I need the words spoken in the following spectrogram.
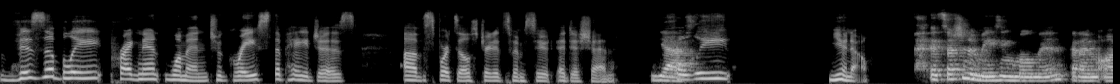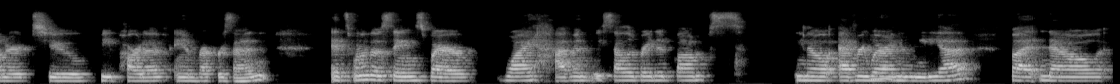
visibly pregnant woman to grace the pages of Sports Illustrated swimsuit edition. Yes. Fully, you know, it's such an amazing moment that I'm honored to be part of and represent. It's one of those things where why haven't we celebrated bumps, you know, everywhere mm-hmm. in the media? But now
